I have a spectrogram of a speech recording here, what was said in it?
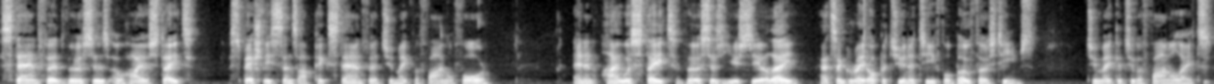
Stanford versus Ohio State, especially since I picked Stanford to make the Final Four. And an Iowa State versus UCLA. That's a great opportunity for both those teams to make it to the Final Eight.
